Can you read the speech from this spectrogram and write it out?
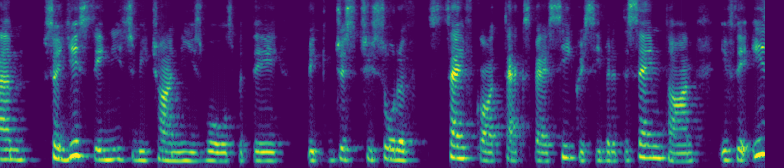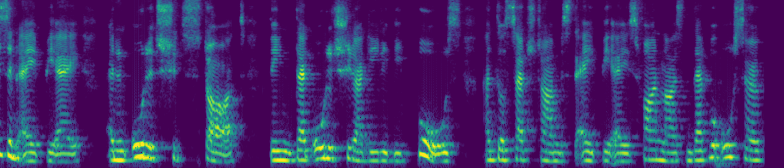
Um, so yes, there needs to be Chinese walls, but there just to sort of safeguard taxpayer secrecy. But at the same time, if there is an APA and an audit should start, then that audit should ideally be paused until such time as the APA is finalized. And that will also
